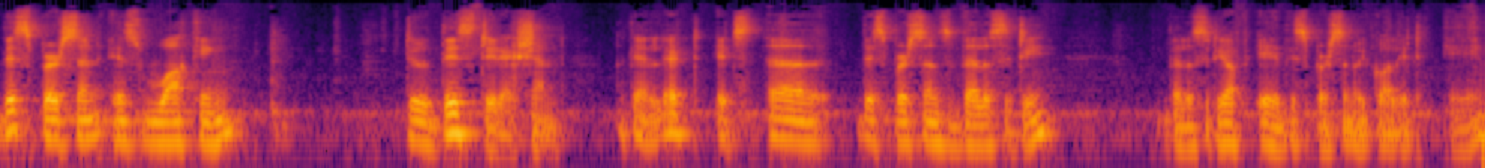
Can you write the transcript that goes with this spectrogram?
this person is walking to this direction. Okay, let it's uh, this person's velocity, velocity of A, this person we call it A.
